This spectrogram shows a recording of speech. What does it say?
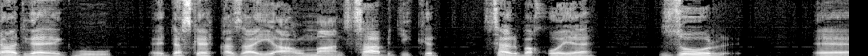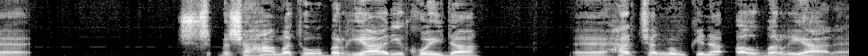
دادگایەک بوو دەستگای قەزایی ئاڵمان سابتی کرد سەر بەخۆیە زۆر بە شەهامەتەوە بڕیاری خۆیدا هەرچەند ممکنە ئەو بڕیارە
